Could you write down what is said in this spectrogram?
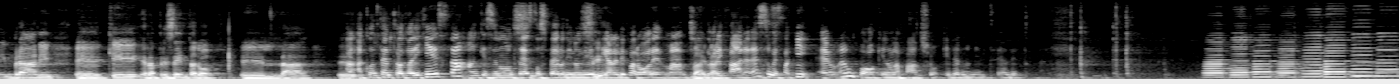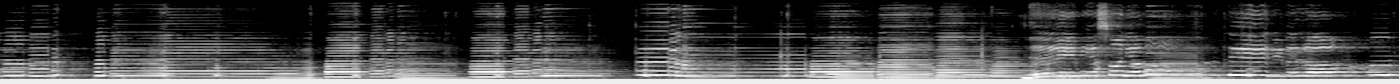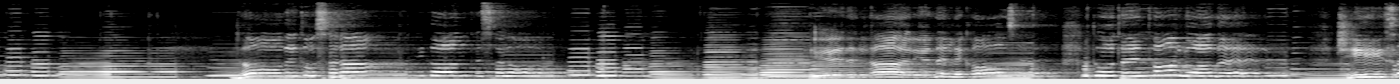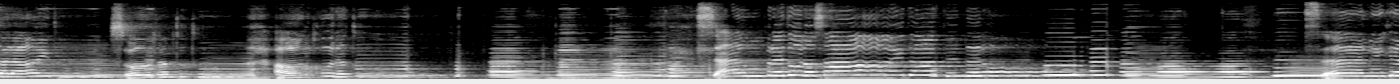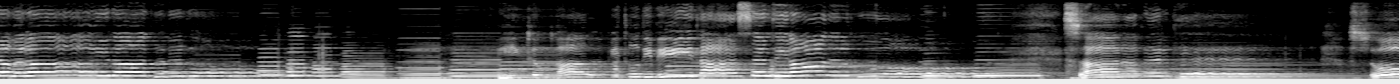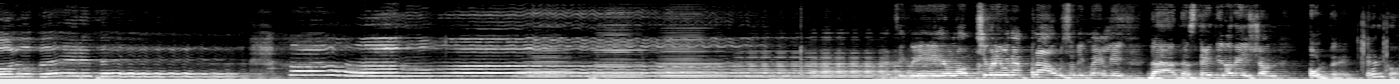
i brani eh, che rappresentano eh, la... Eh... Accontento la tua richiesta, anche se non ho il testo, sì. spero di non dimenticare sì. le parole, ma ce vai, la dovrei vai. fare. Adesso questa qui è, è, un po' che non la faccio eternamente, ha detto. Dove tu sarai con te sarò? E nell'aria e nelle cose tutte intorno a me ci sarai tu soltanto tu ancora tu. Sempre Se. Finché un palpito di vita sentirò nel cuore, sarà per te, solo Ragazzi, qui ci voleva un applauso di quelli da, da Stand Innovation. Polvere, te la ricordi?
